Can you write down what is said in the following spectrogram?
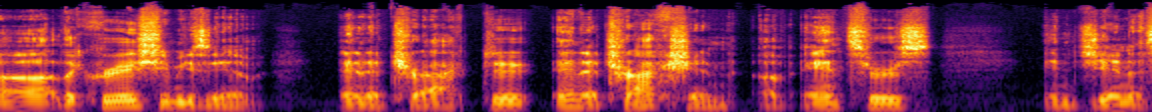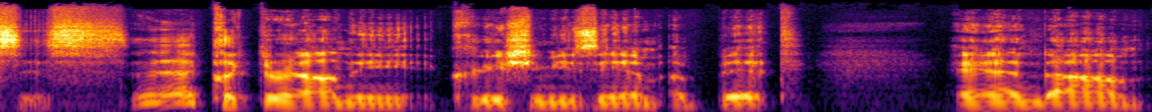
Uh, the Creation Museum, an, attract- an attraction of answers in Genesis. Eh, I clicked around the Creation Museum a bit and um,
